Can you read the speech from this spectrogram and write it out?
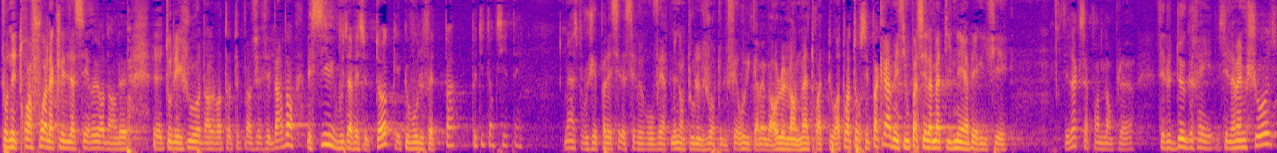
tourner trois fois la clé de la serrure dans le, euh, tous les jours dans votre. C'est barbant. Mais si vous avez ce toc et que vous ne le faites pas, petite anxiété. Mince, vous n'ai pas laissé la serrure ouverte. Mais non, tout le jour, tu le fais. Oui, quand même. Alors le lendemain, trois tours. trois tours, c'est pas grave, mais si vous passez la matinée à vérifier, c'est là que ça prend de l'ampleur. C'est le degré. C'est la même chose,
